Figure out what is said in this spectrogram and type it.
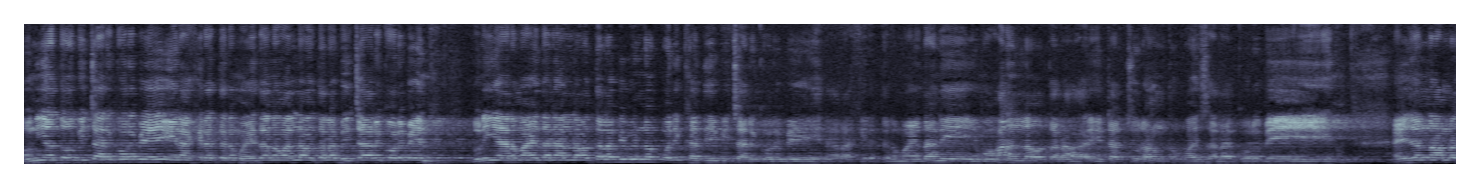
দুনিয়াতেও বিচার করবেন, আখিরাতের ময়দানেও আল্লাহ তাআলা বিচার করবেন। দুনিয়ার ময়দানে আল্লাহ তালা বিভিন্ন পরীক্ষা দিয়ে বিচার করবেন, আর আখিরাতের ময়দানে মহান আল্লাহ তালা এটা চূড়ান্ত ফয়সালা করবেন। এই জন্য আমরা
